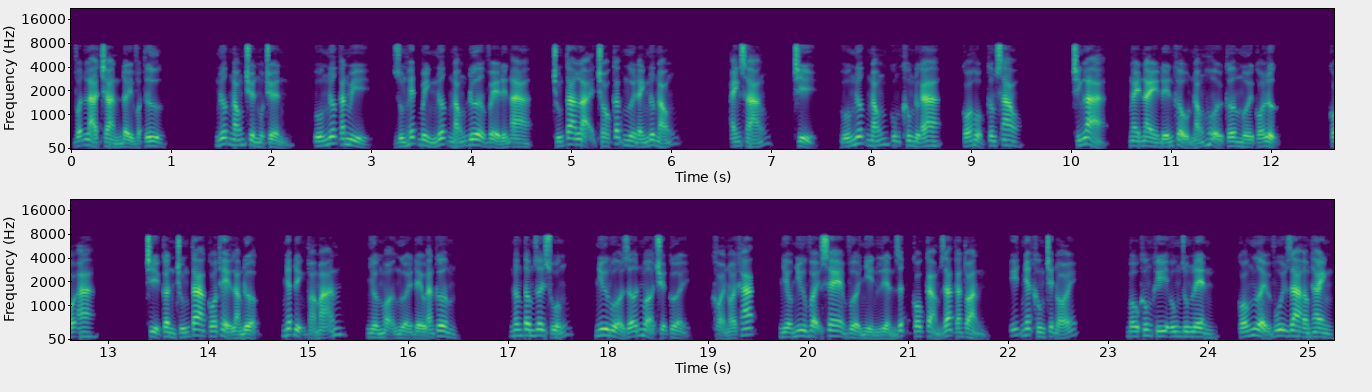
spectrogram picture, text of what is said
vẫn là tràn đầy vật tư. Nước nóng truyền một truyền, uống nước ăn mì, dùng hết bình nước nóng đưa về đến a, chúng ta lại cho các người đánh nước nóng. Ánh sáng, chỉ, uống nước nóng cũng không được a, có hộp cơm sao? Chính là, ngày này đến khẩu nóng hổi cơm mới có lực. Có a. Chỉ cần chúng ta có thể làm được, nhất định thỏa mãn, nhường mọi người đều ăn cơm. Nâng tâm rơi xuống, như đùa dỡn mở chuyện cười, khỏi nói khác, nhiều như vậy xe vừa nhìn liền rất có cảm giác an toàn, ít nhất không chết đói. Bầu không khí ung dung lên có người vui ra âm thanh,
